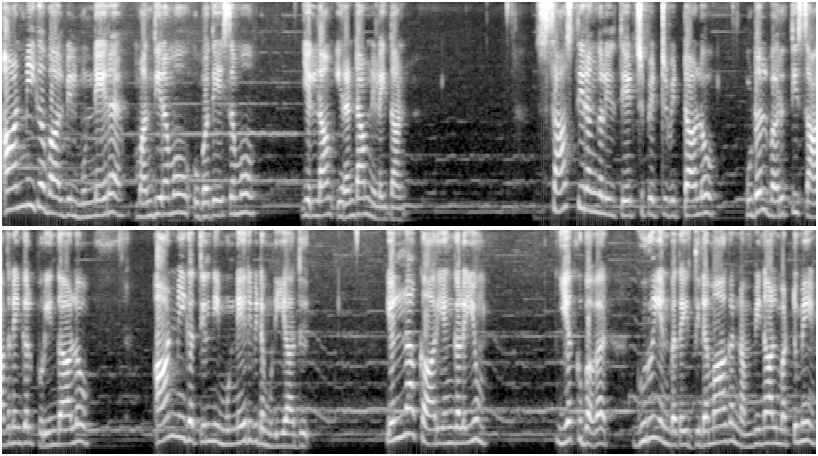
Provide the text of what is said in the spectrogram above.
ஆன்மீக வாழ்வில் முன்னேற மந்திரமோ உபதேசமோ எல்லாம் இரண்டாம் நிலைதான். சாஸ்திரங்களில் தேர்ச்சி பெற்றுவிட்டாலோ உடல் வருத்தி சாதனைகள் புரிந்தாலோ ஆன்மீகத்தில் நீ முன்னேறிவிட முடியாது. எல்லா காரியங்களையும் இயக்குபவர் குரு என்பதை திடமாக நம்பினால் மட்டுமே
